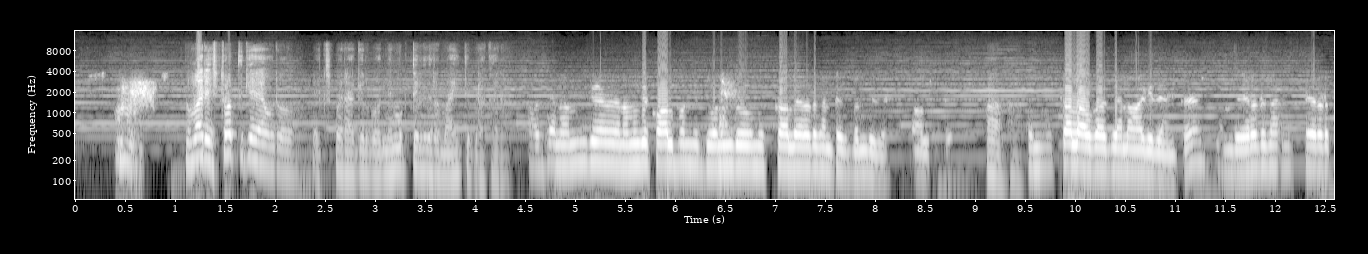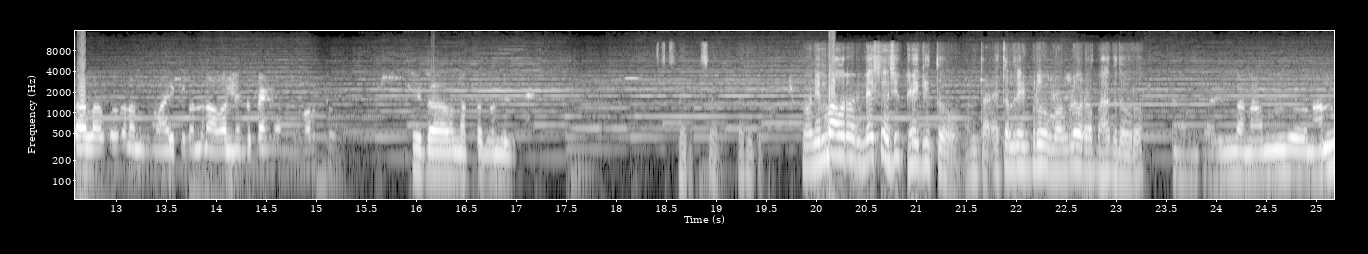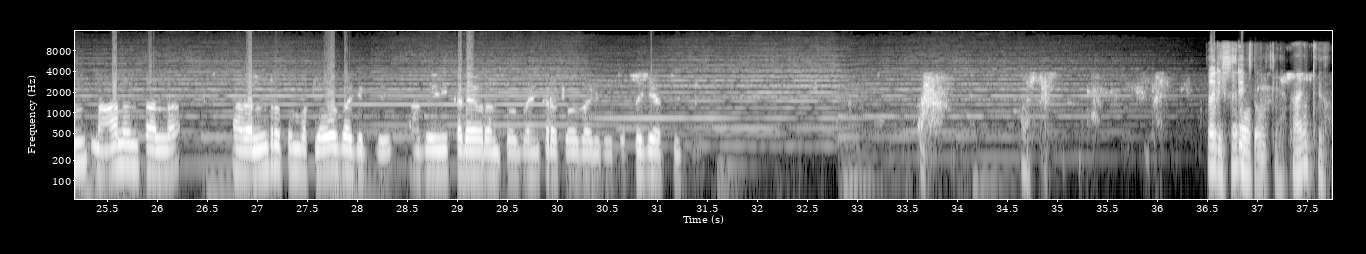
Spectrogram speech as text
ಸುಮಾರು ಎಷ್ಟೊತ್ತಿಗೆ ಅವರು ಎಕ್ಸ್ಪೈರ್ ಆಗಿರ್ಬೋದು? ನಿಮಗೆ ತಿಳಿದಿರೋ ಮಾಹಿತಿ ಪ್ರಕಾರ. ಅದೇ ನಮ್ಗೆ ನಮ್ಗೆ ಕಾಲ್ ಬಂದಿದ್ದು ಒಂದು ಮುಕ್ಕಾಲು ಎರಡು ಗಂಟೆಗೆ ಬಂದಿದೆ ಕಾಲ್ ಒಂದು ಮುಕ್ಕಾಲು ಆಗುವಾಗ ಏನೋ ಆಗಿದೆ ಅಂತ. ಒಂದು ಎರಡು ಗಂಟೆ ಎರಡು ಕಾಲ ಆಗುವಾಗ ನಮ್ಗೆ ಮಾಹಿತಿ ಬಂದು ನಾವು ಅಲ್ಲಿಂದ ಬೆಂಗಳೂರಿಗೆ ಹೊರಟು ಸೀದಾ ಅವನ ಹತ್ರ ಬಂದಿದ್ವಿ. ಸರಿ ಸರಿ. ಗುಡ್ ನಿಮ್ಮ ಅವರ ರಿಲೇಶನ್ಶಿಪ್ ಹೇಗಿತ್ತು ಅಂತ? ಯಾಕಂದ್ರೆ ಇಬ್ರು ಮಂಗಳೂರು ಭಾಗದವರು. ಇಲ್ಲ ನಮ್ದು ನನ್ ನಾನು ಅಂತ ಅಲ್ಲ. ನಾವೆಲ್ಲರೂ ತುಂಬಾ ಕ್ಲೋಸ್ ಆಗಿದ್ವಿ. ಅದು ಈ ಕಡೆಯವರಂತೂ ಭಯಂಕರ ಕ್ಲೋಸ್ ಆಗಿದ್ವಿ ಜೊತೆಗೆ ಇರ್ತಿದ್ವಿ. ಸರಿ ಸರಿ. Okay thank you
